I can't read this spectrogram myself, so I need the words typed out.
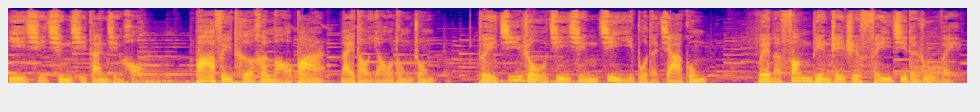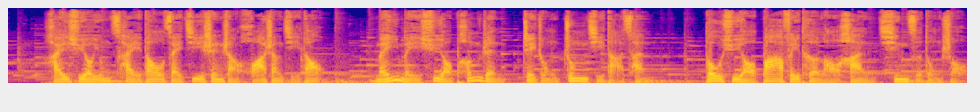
一起清洗干净后，巴菲特和老伴儿来到窑洞中，对鸡肉进行进一步的加工。为了方便这只肥鸡的入味，还需要用菜刀在鸡身上划上几刀。每每需要烹饪这种终极大餐。都需要巴菲特老汉亲自动手。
